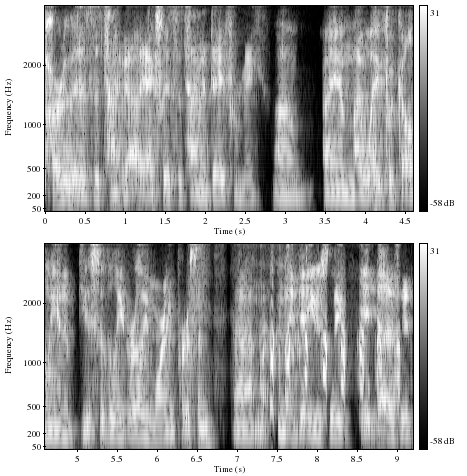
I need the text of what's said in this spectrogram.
part of it is the time. Actually, it's the time of day for me. Um, I am. My wife would call me an abusively early morning person. Um, my day usually it does. It,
